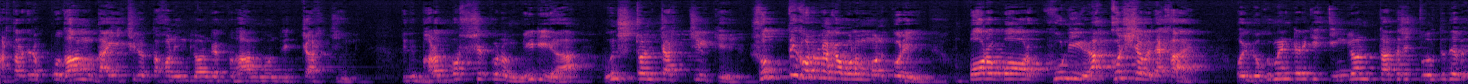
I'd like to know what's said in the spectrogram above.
আর তার জন্য প্রধান দায়ী ছিল তখন ইংল্যান্ডের প্রধানমন্ত্রী চার্চিল। যদি ভারতবর্ষের কোনো মিডিয়া, উইনস্টন চার্চিলকে সত্যি ঘটনাকে অবলম্বন করে বর্বর খুনি রাক্ষস হিসাবে দেখায়। ওই ডকুমেন্টারি কি ইংল্যান্ড তার দেশে চলতে দেবে?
